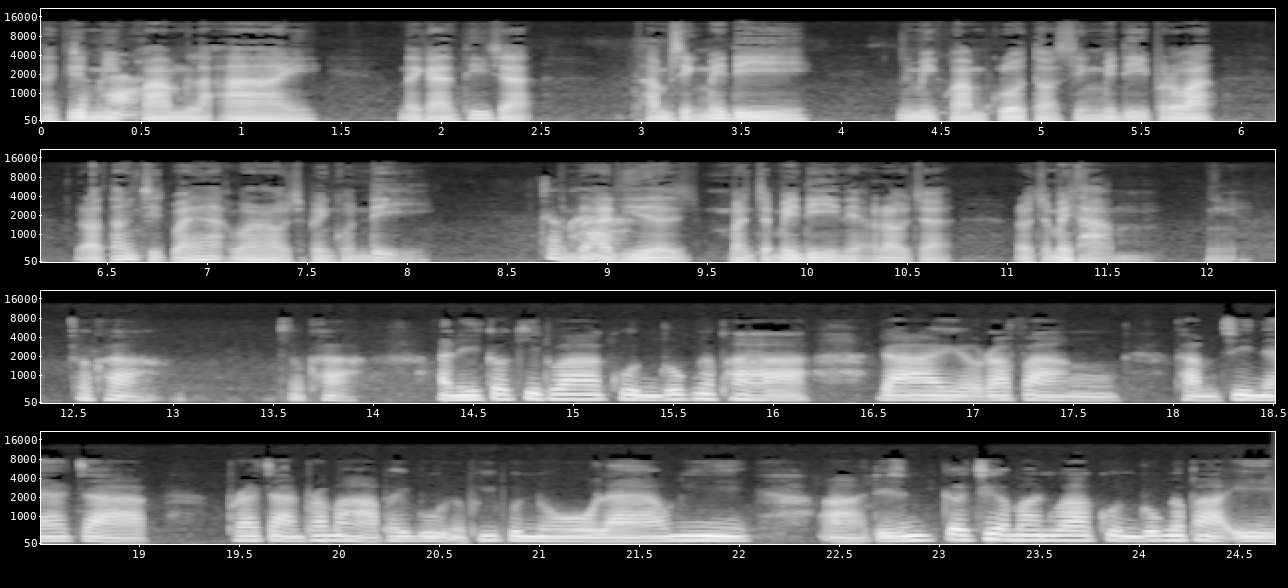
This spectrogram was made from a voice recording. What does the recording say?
นะคือมีความละอายในการที่จะทำสิ่งไม่ดี มีความกลัวต่อสิ่งไม่ดี เพราะว่าเราตั้งจิตไว้ว่าเราจะเป็นคนดีแต่อะไรที่มันจะไม่ดีเนี่ย เราจะเราจะไม่ทำเจ้าค่ะ เจ้าค่ะ อันนี้ก็คิดว่าคุณรุกนภาได้รับฟังทำชี้แนะจาก พระอาจารย์พระมหาภัยบุญอภิปุโนแล้วนี่เดี๋ยวฉันก็เชื่อมั่นว่าคุณรุกนภาเอง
